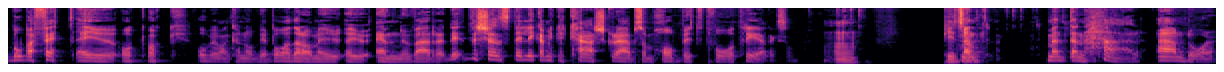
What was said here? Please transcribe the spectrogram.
Boba Fett är ju, och, och Obi-Wan Kenobi, båda de är ju, är ju ännu värre. Det, det känns, det är lika mycket cash grab som Hobbit 2 och 3 liksom. Mm. Men, Pinsamt. men den här, Andor,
